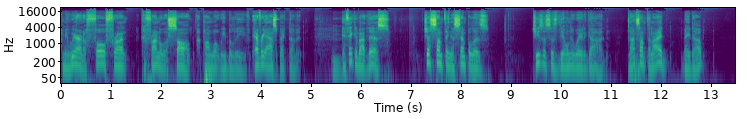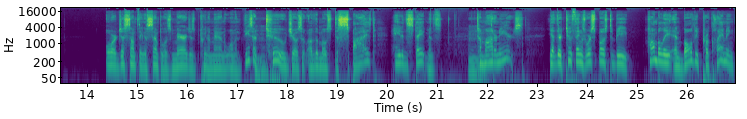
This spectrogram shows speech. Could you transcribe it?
I mean, we are in a full front frontal assault upon what we believe, every aspect of it. Mm. And think about this just something as simple as Jesus is the only way to God, not mm something I made up, or just something as simple as marriage is between a man and a woman. These are mm-hmm. two, Joseph, of the most despised, hated statements mm. to modern ears. Yet they're two things we're supposed to be humbly and boldly proclaiming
